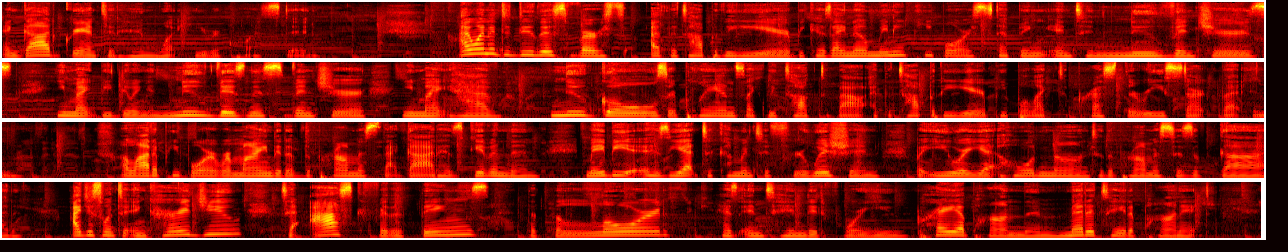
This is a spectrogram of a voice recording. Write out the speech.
And God granted him what he requested. I wanted to do this verse at the top of the year because I know many people are stepping into new ventures. You might be doing a new business venture. You might have new goals or plans, like we talked about at the top of the year. People like to press the restart button. A lot of people are reminded of the promise that God has given them. Maybe it has yet to come into fruition, but you are yet holding on to the promises of God. I just want to encourage you to ask for the things that the Lord has intended for you. Pray upon them, meditate upon it,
